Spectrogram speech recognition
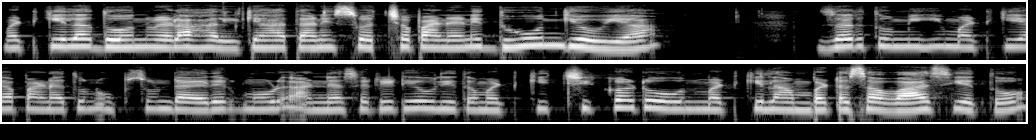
मटकीला दोन वेळा हलक्या हाताने स्वच्छ पाण्याने धुवून घेऊया. जर तुम्ही ही मटकी या पाण्यातून उपसून डायरेक्ट मोड आणण्यासाठी ठेवली तर मटकी चिकट होऊन मटकीला आंबट असा वास येतो.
